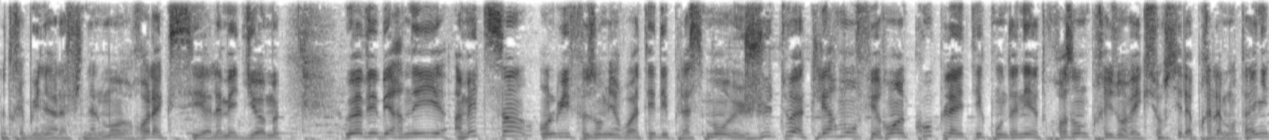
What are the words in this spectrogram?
Le tribunal a finalement relaxé à la médium. E avait berné un médecin en lui faisant miroiter des placements juteux à Clermont-Ferrand. Un couple a été condamné à trois ans de prison avec sursis après la montagne.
